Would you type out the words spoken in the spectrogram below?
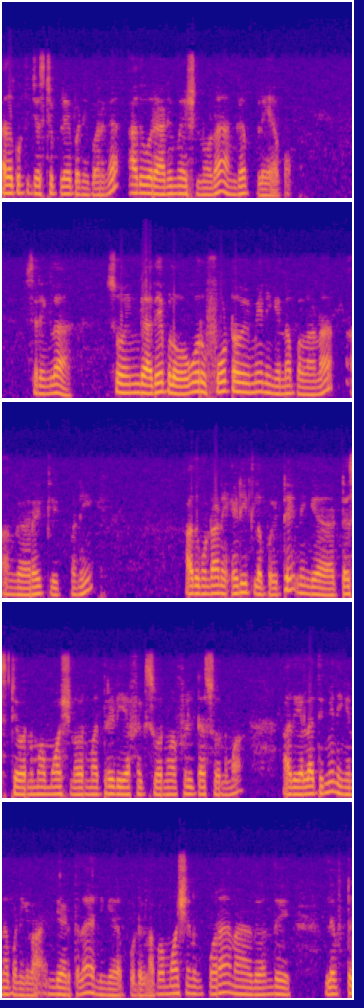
அதை கொடுத்து ஜஸ்ட்டு ப்ளே பண்ணி பாருங்கள் அது ஒரு அனிமேஷனோட அங்கே ப்ளே ஆகும். சரிங்களா? ஸோ இங்கே அதே போல் ஒவ்வொரு ஃபோட்டோவையுமே நீங்கள் என்ன பண்ணலான்னா அங்கே ரைட் கிளிக் பண்ணி அதுக்கு உண்டான எடிட்டில் போயிட்டு நீங்கள் டெஸ்ட் வரணுமா மோஷன் வருமா த்ரீ டி எஃபெக்ட்ஸ் வருமா ஃபில்டர்ஸ் வரணுமா அது எல்லாத்தையுமே நீங்கள் என்ன பண்ணிக்கலாம்? இந்த இடத்துல நீங்கள் போட்டுக்கலாம். அப்போ மோஷனுக்கு போகிறேன் நான் அது வந்து லெஃப்ட்டு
